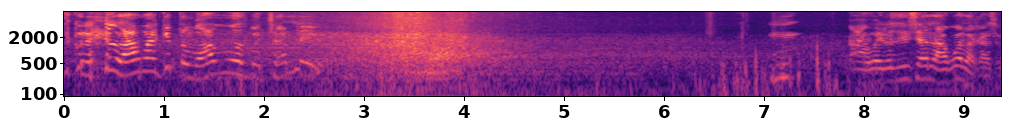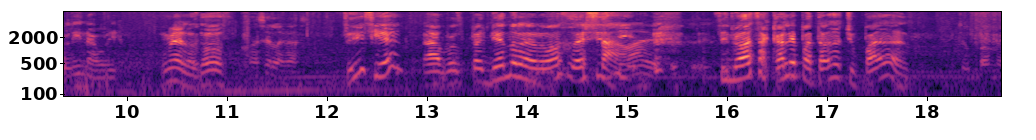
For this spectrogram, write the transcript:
es con el agua que tomamos, para echarle. Mm, Ah, güey, no sé si sea el agua o la gasolina, güey. Uno de los dos. No hace la gas. ¿Sí? ¿Sí es? Ah, pues prendiéndole, lo vamos a ver si, si, si no va a sacarle para atrás a chupadas. Chúpame.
